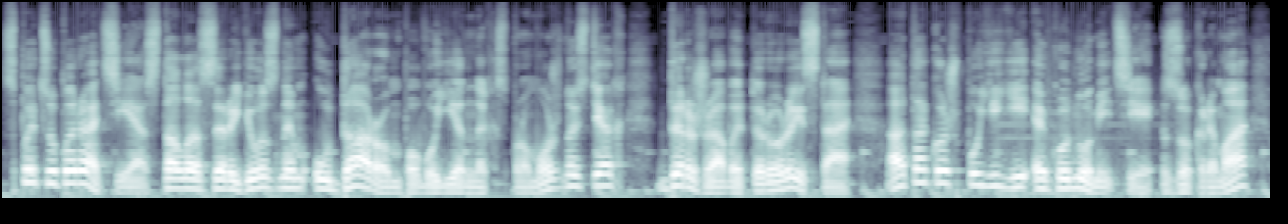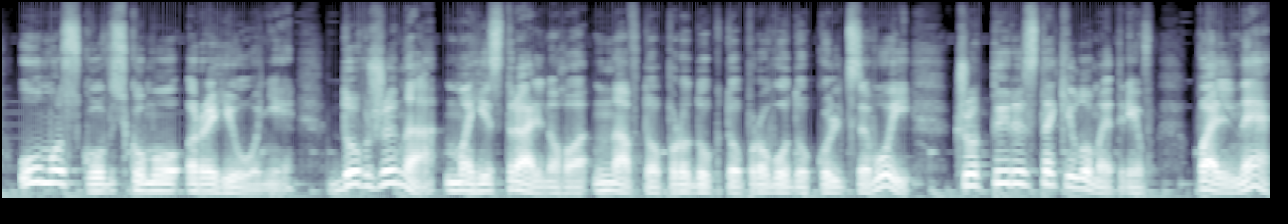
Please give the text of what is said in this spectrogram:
Спецоперація стала серйозним ударом по воєнних спроможностях держави-терориста, а також по її економіці, зокрема у московському регіоні. Довжина магістрального нафтопродуктопроводу Кольцевой 400 кілометрів. Пальне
